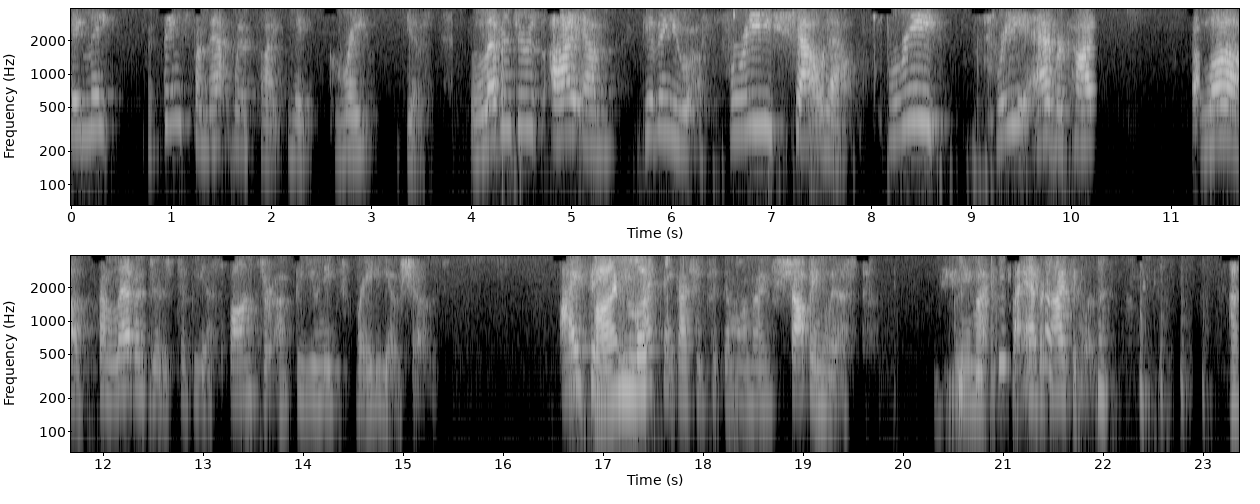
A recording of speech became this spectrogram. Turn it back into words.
they make the things from that website make great gifts. Levengers, I am giving you a free shout out, free free advertising. Love for Levengers to be a sponsor of Be Unique's radio shows. I think I'm look- I think I should put them on my shopping list. I mean my my advertising list. Uh,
